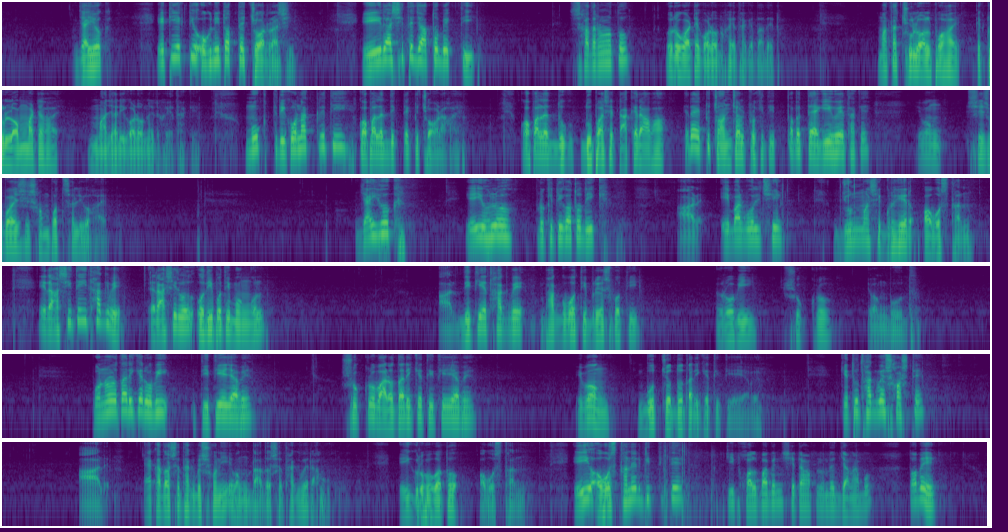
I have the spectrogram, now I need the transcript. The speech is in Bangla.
যাই হোক এটি একটি অগ্নিতত্ত্বের চর রাশি। এই রাশিতে জাত ব্যক্তি সাধারণত রোগাটে গড়ন হয়ে থাকে তাদের। মাথার চুল অল্প হয়, একটু লম্বাটে হয়, মাঝারি গড়নের হয়ে থাকে। মুখ ত্রিকোণাকৃতি, কপালের দিকটা একটু চড়া হয়। কপালের দু, দুপাশে টাকের আভা, এরা একটু চঞ্চল প্রকৃতির তবে ত্যাগী হয়ে থাকে এবং শেষ বয়সে সম্পদশালীও হয়। যাই হোক এই হলো প্রকৃতিগত দিক। আর এবার বলছি জুন মাসে গ্রহের অবস্থান। এ রাশিতেই থাকবে, রাশির অধিপতি মঙ্গল। আর দ্বিতীয় থাকবে ভাগ্যবতী বৃহস্পতি, রবি, শুক্র এবং বুধ। পনেরো তারিখে রবি তৃতীয় যাবে, শুক্র বারো তারিখে তৃতীয় যাবে এবং বুধ চোদ্দ তারিখে তৃতীয় যাবে। কেতু থাকবে ষষ্ঠে, আর একাদশে থাকবে শনি এবং দ্বাদশে থাকবে রাহু। এই গ্রহগত অবস্থান। এই অবস্থানের ভিত্তিতে কি ফল পাবেন সেটা আপনাদের জানাব। তবে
